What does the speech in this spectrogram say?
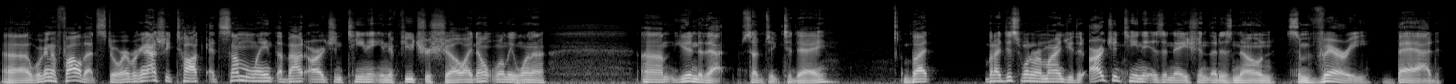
Uh, we're going to follow that story. We're going to actually talk at some length about Argentina in a future show. I don't really want to um, get into that subject today. But but I just want to remind you that Argentina is a nation that has known some very bad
